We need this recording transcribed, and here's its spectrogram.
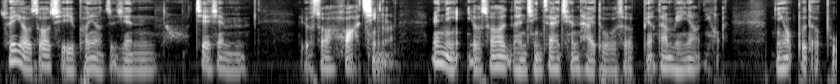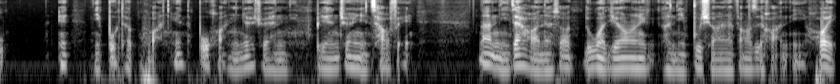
所以有时候其实朋友之间界限有时候要划清了，因为你有时候人情债欠太多的时候，别人他没要你还，你又不得不，哎你不得不还，因为不还，你就觉得别人就有点超肥。那你在还的时候，如果你用你不喜欢的方式还，你会，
